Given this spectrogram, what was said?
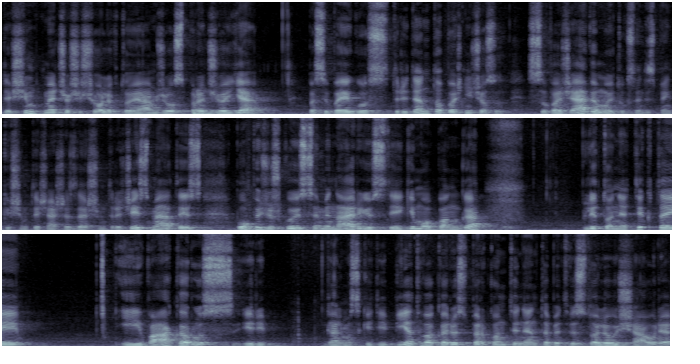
dešimtmečio 16-ojo amžiaus pradžioje. Pasibaigus Tridento bažnyčios suvažiavimui 1563 metais, popiežiškųjų seminarijų steigimo banga plito ne tik tai į vakarus ir į galima sakyti, į pietvakarius per kontinentą, bet vis toliau į šiaurę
